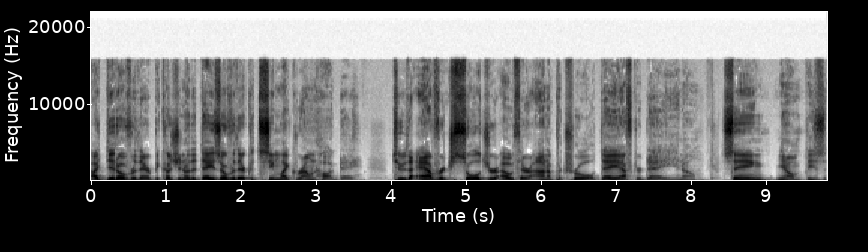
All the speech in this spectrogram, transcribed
I did over there, because, you know, the days over there could seem like Groundhog Day to the average soldier out there on a patrol day after day, you know, seeing, you know, these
